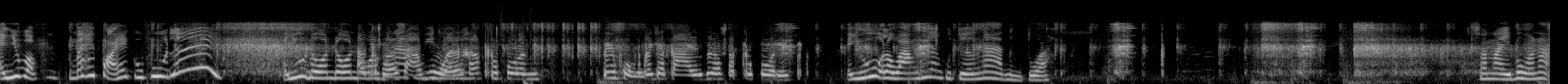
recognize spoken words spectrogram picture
อายุบอกไม่ให้ปล่อยให้กูพูดเลย อายุโดนโดนอัโดนนหัวข้งน้สามทีหัวโดนนะครับ ทุกคนพี่ผมก็จะตายเรื่องครับทุกคนอายุระวังเพื่อนกูเจอหน้าหนึ่งตัวสไนปะวะน่ะ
